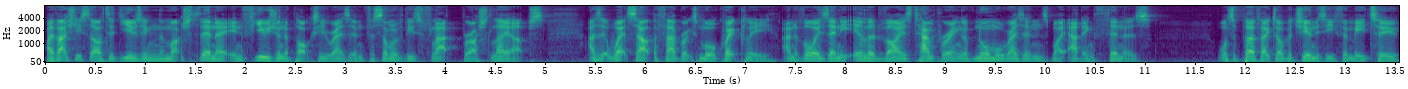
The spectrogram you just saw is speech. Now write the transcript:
I've actually started using the much thinner infusion epoxy resin for some of these flat brush layups, as it wets out the fabrics more quickly and avoids any ill advised tampering of normal resins by adding thinners. What a perfect opportunity for me to,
